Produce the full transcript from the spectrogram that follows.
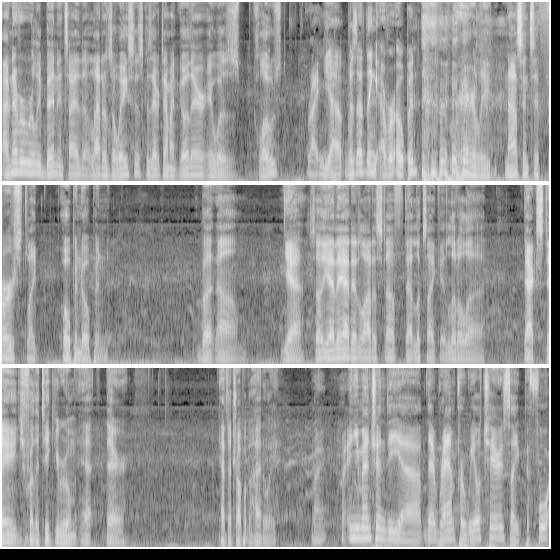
I've never really been inside the Aladdin's Oasis because every time I'd go there it was closed. Right. Yeah, was that thing ever open? Rarely, not since it first like opened opened. But um, yeah. So yeah, they added a lot of stuff that looks like a little uh backstage for the Tiki Room at, there at the Tropical Hideaway. Right. right. And you mentioned the uh, that ramp for wheelchairs. Like before,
